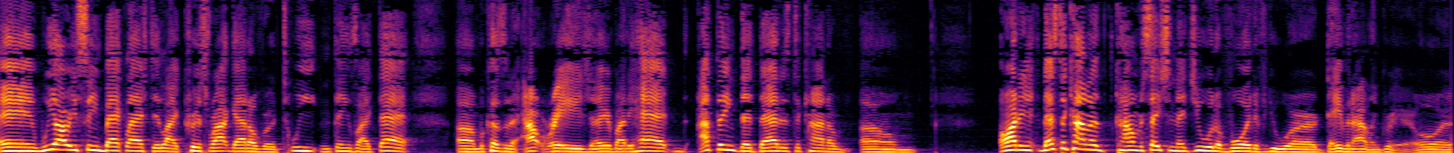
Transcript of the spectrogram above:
And we already seen backlash that like Chris Rock got over a tweet and things like that. Um, because of the outrage that everybody had. I think that that is the kind of, um, audience that's the kind of conversation that you would avoid if you were david alan grier or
